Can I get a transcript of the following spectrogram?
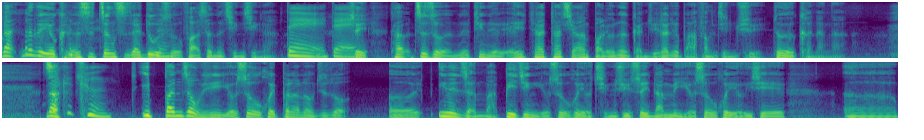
那那个有可能是真实在录的时候发生的情形啊，对对，所以他制作人就听着，哎，他他想要保留那个感觉，他就把它放进去，都有可能啊。这个坑，一般这种情形有时候会碰到那种，就是说，呃，因为人嘛，毕竟有时候会有情绪，所以难免有时候会有一些呃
